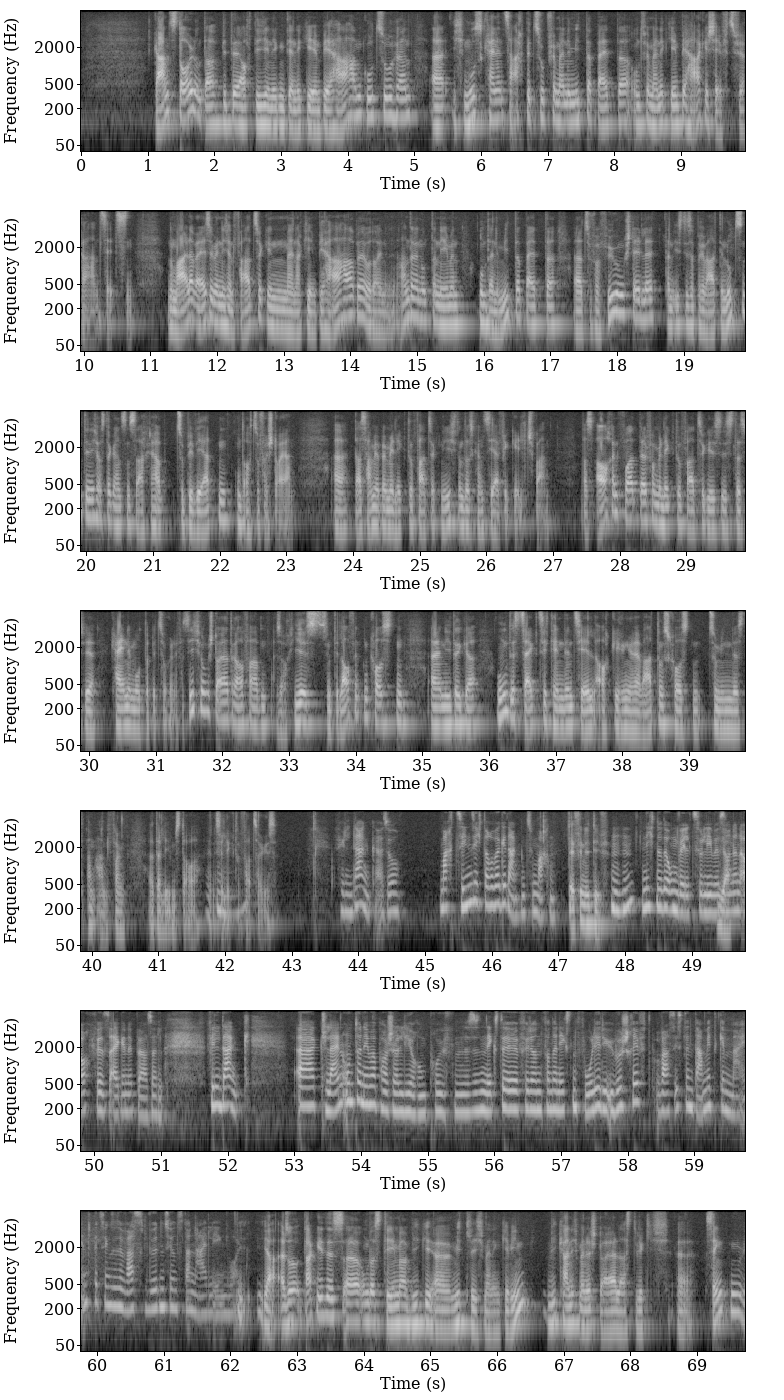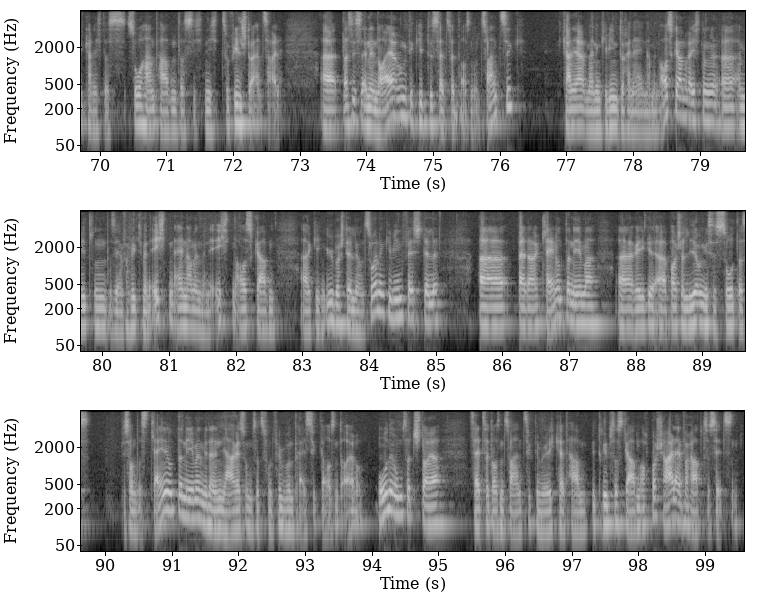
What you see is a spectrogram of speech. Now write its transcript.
Ganz toll, und da bitte auch diejenigen, die eine GmbH haben, gut zuhören. Äh, ich muss keinen Sachbezug für meine Mitarbeiter und für meine GmbH-Geschäftsführer ansetzen. Normalerweise, wenn ich ein Fahrzeug in meiner GmbH habe oder in einem anderen Unternehmen und einen Mitarbeiter äh, zur Verfügung stelle, dann ist dieser private Nutzen, den ich aus der ganzen Sache habe, zu bewerten und auch zu versteuern. Äh, das haben wir beim Elektrofahrzeug nicht und das kann sehr viel Geld sparen. Was auch ein Vorteil vom Elektrofahrzeug ist, ist, dass wir keine motorbezogene Versicherungssteuer drauf haben. Also auch hier ist, sind die laufenden Kosten äh, niedriger und es zeigt sich tendenziell auch geringere Erwartungskosten, zumindest am Anfang äh, der Lebensdauer eines mhm. Elektrofahrzeuges. Vielen Dank. Also macht Sinn, sich darüber Gedanken zu machen. Definitiv. Mhm. Nicht nur der Umwelt zuliebe, ja. sondern auch für das eigene Börserl. Vielen Dank. Äh, Kleinunternehmerpauschalierung prüfen. Das ist nächste für den, von der nächsten Folie die Überschrift. Was ist denn damit gemeint, beziehungsweise was würden Sie uns da nahelegen wollen? Ja, also da geht es äh, um das Thema, wie ermittle äh, ich meinen Gewinn? Wie kann ich meine Steuerlast wirklich äh, senken? Wie kann ich das so handhaben, dass ich nicht zu viel Steuern zahle? Äh, das ist eine Neuerung, die gibt es seit 2020. Ich kann ja meinen Gewinn durch eine Einnahmen-Ausgabenrechnung äh, ermitteln, dass ich einfach wirklich meine echten Einnahmen, meine echten Ausgaben äh, gegenüberstelle und so einen Gewinn feststelle. Äh, bei der Kleinunternehmerpauschalierung äh, ist es so, dass besonders kleine Unternehmen mit einem Jahresumsatz von 35.000 Euro ohne Umsatzsteuer seit 2020 die Möglichkeit haben, Betriebsausgaben auch pauschal einfach abzusetzen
